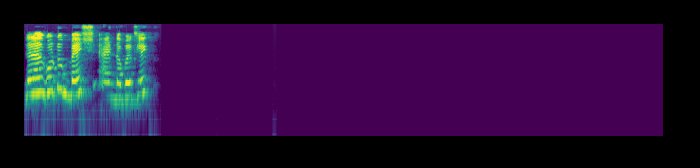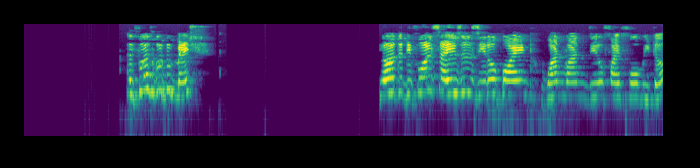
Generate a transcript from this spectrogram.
Then I'll go to mesh and double click. I'll first go to mesh. Here the default size is 0.11054 meter.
